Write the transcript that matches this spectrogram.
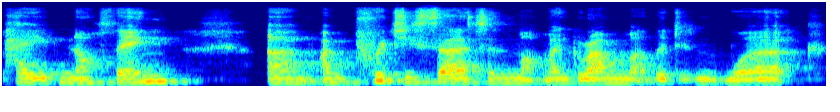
paid nothing. Um, I'm pretty certain that my grandmother didn't work.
